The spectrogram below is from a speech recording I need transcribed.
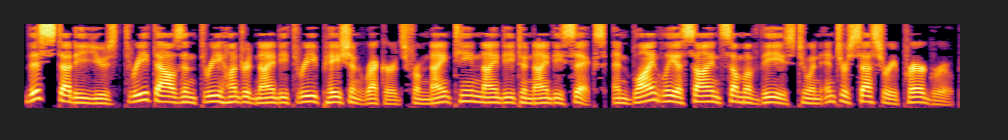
This study used 3,393 patient records from 1990 to 96, and blindly assigned some of these to an intercessory prayer group.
